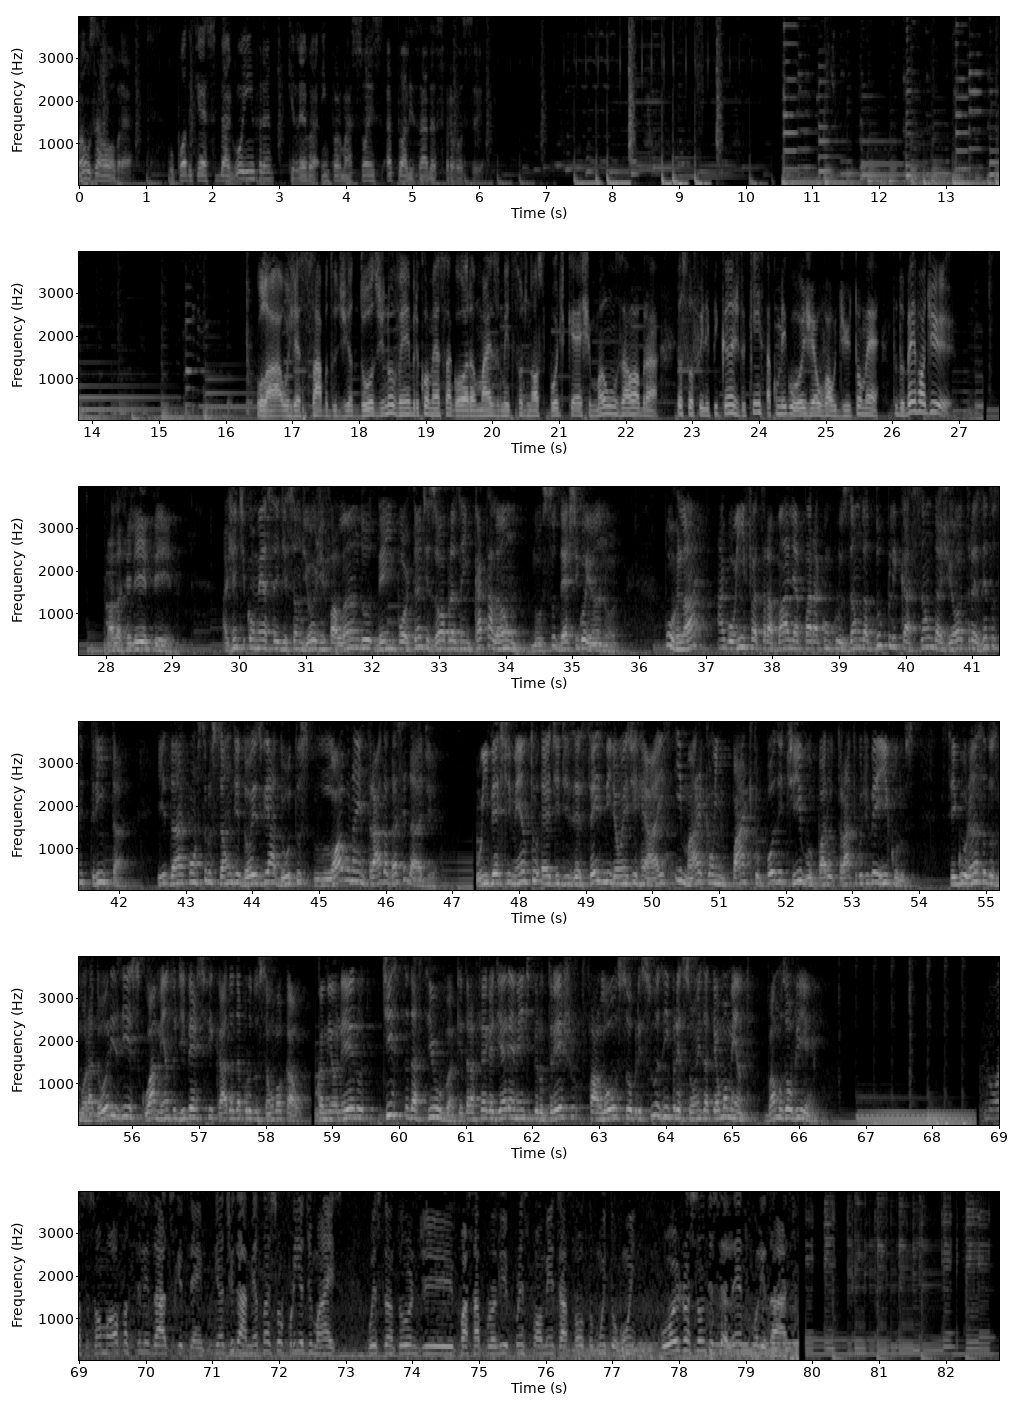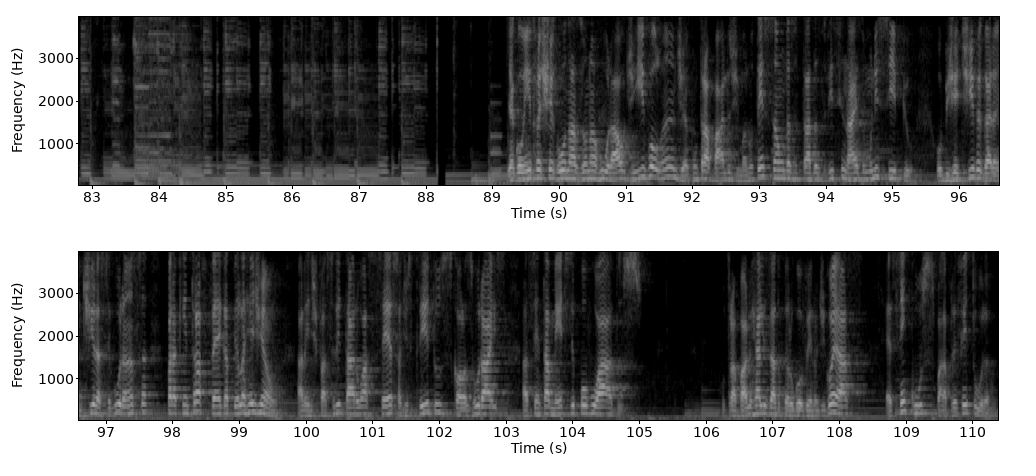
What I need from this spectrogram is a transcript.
Mãos à Obra, o podcast da Goinfra que leva informações atualizadas para você. Olá, hoje é sábado, dia 12 de novembro e começa agora mais uma edição de nosso podcast Mãos à Obra. Eu sou Felipe Cândido, quem está comigo hoje é o Valdir Tomé. Tudo bem, Valdir? Fala, Felipe. A gente começa a edição de hoje falando de importantes obras em Catalão, no sudeste goiano. Por lá, a Goinfra trabalha para a conclusão da duplicação da GO 330 e da construção de dois viadutos logo na entrada da cidade. O investimento é de 16 milhões de reais e marca um impacto positivo para o tráfego de veículos, segurança dos moradores e escoamento diversificado da produção local. O caminhoneiro Tista da Silva, que trafega diariamente pelo trecho, falou sobre suas impressões até o momento. Vamos ouvir nossa, são maiores facilidades que tem, porque antigamente nós sofria demais esse transtorno de passar por ali, principalmente asfalto muito ruim. Hoje nós somos de excelente qualidade. E a Goinfra chegou na zona rural de Ivolândia com trabalhos de manutenção das estradas vicinais do município. O objetivo é garantir a segurança para quem trafega pela região, além de facilitar o acesso a distritos, escolas rurais, assentamentos e povoados. O trabalho realizado pelo governo de Goiás é sem custos para a prefeitura.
